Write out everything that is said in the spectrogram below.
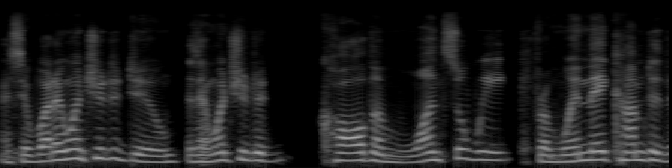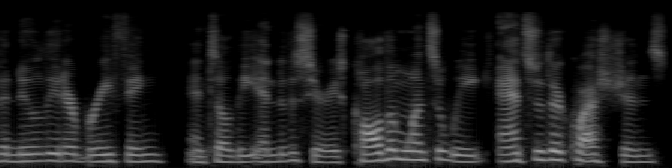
I said, what I want you to do is I want you to call them once a week from when they come to the new leader briefing until the end of the series. Call them once a week, answer their questions,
